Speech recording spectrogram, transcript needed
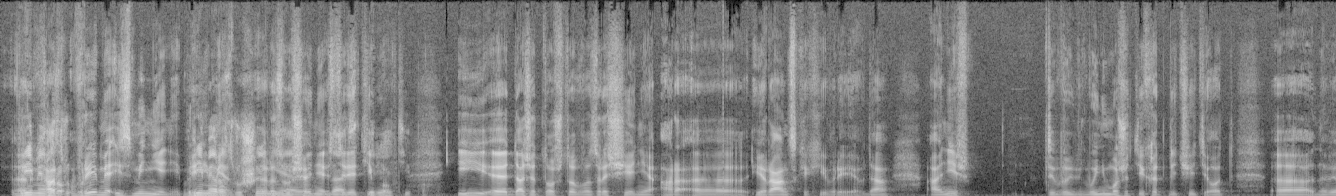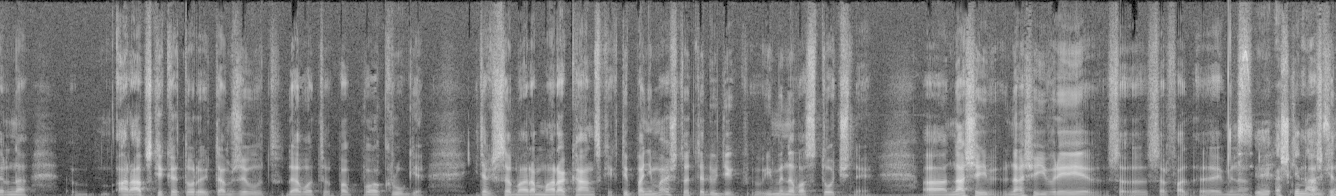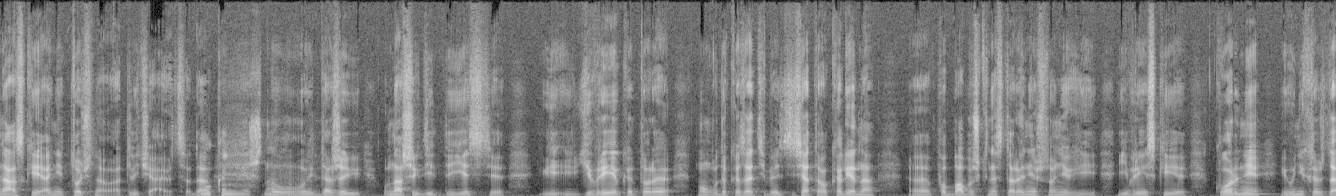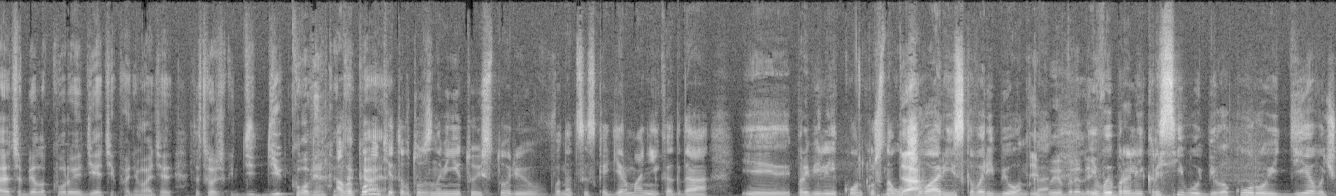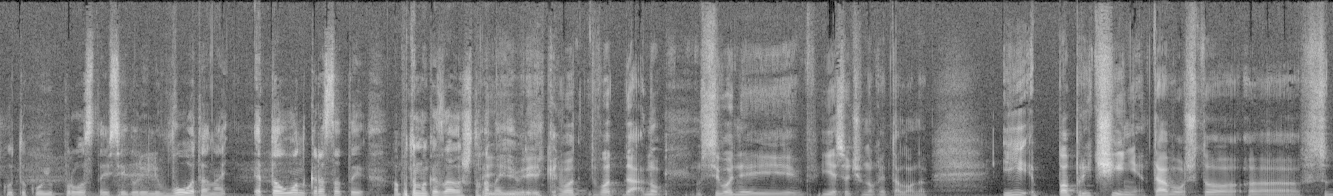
Э, Время хоро- разру- время изменений, Время перемен, разрушения, разрушения да, стереотипов. стереотипов. И э, даже то, что возвращение ара- э, иранских евреев, да, они ж- ты- вы, вы не можете их отличить от, э, наверное, арабских, которые там живут, да, вот по, по округе. И также само марокканских. Ты понимаешь, что это люди именно восточные. А наши, наши евреи, са- сарфа- э, именно э, ашкеназы. ашкеназские, они точно отличаются. Да? Ну, конечно. Ну, даже у наших есть э, евреев, которые могут доказать тебе с десятого колена э, по бабушкиной стороне, что у них еврейские корни, и у них рождаются белокурые дети, понимаете? Это ди- диковинка А вы такая. помните эту вот знаменитую историю в нацистской Германии, когда э, провели конкурс на Да. лучшего арийского ребенка И выбрали. и выбрали красивую белокурую девочку, такую просто, и все говорили, вот она, эталон красоты, а потом оказалось, что она еврейка. Вот, вот да, ну, сегодня и есть очень много эталонов. И по причине того, что э,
